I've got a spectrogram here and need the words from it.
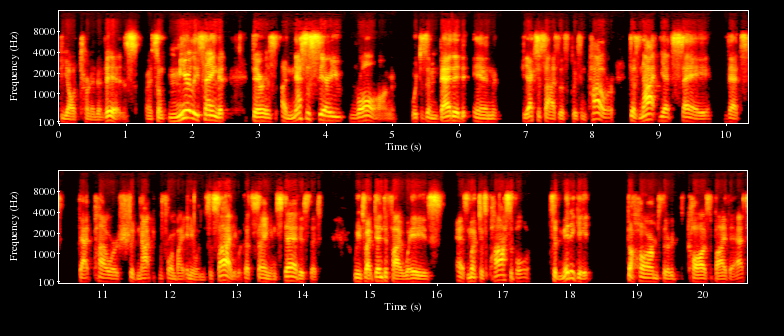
the alternative is. Right? So merely saying that there is a necessary wrong which is embedded in the exercise of this policing power does not yet say that that power should not be performed by anyone in society. What that's saying instead is that we need to identify ways as much as possible to mitigate the harms that are caused by that,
